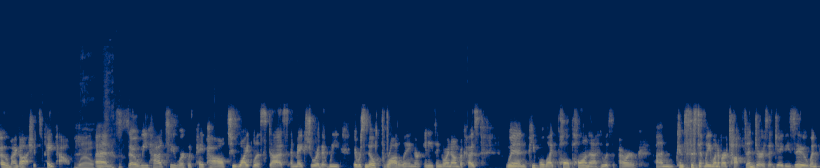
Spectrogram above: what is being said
oh my gosh, it's PayPal. Wow. And so we had to work with PayPal to whitelist us and make sure that we there was no throttling or anything going on because – when people like Paul Ponna, who is our um, consistently one of our top vendors at JVZoo, when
